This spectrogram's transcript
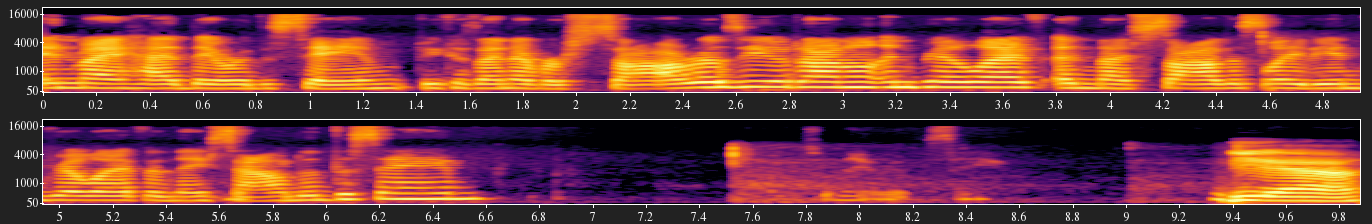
In my head, they were the same because I never saw Rosie O'Donnell in real life, and I saw this lady in real life, and they sounded the same. So they were the same. Yeah.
